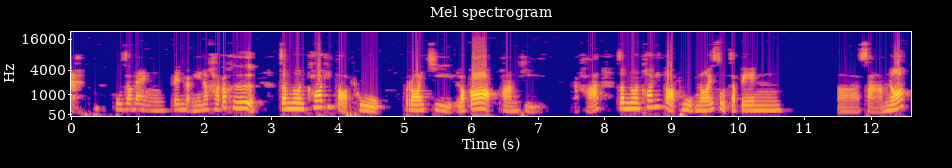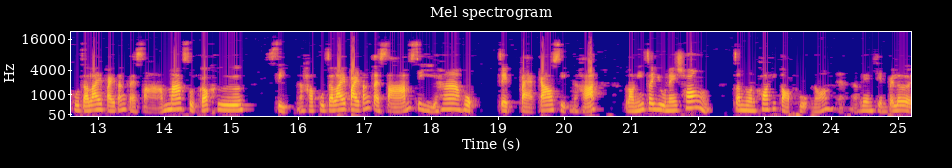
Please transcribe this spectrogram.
อะครูจะแบ่งเป็นแบบนี้นะคะก็คือจำนวนข้อที่ตอบถูกร้อยขีดแล้วก็ความถี่นะคะจำนวนข้อที่ตอบถูกน้อยสุดจะเป็นสามเนาะครูจะไล่ไปตั้งแต่สามมากสุดก็คือสิบนะคะครูจะไล่ไปตั้งแต่สามสี่ห้าหกเจ็ดแปดเก้าสิบนะคะ เหล่านี้จะอยู่ในช่อง จำนวนข้อที่ตอบถูกเนาะนักเรียนเขียนไปเลย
